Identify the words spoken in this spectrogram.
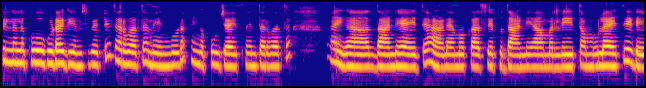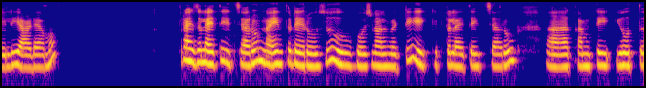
పిల్లలకు కూడా గేమ్స్ పెట్టి తర్వాత మేము కూడా ఇంకా పూజ అయిపోయిన తర్వాత ఇక దాండియా అయితే ఆడాము. కాసేపు దాండియా మళ్ళీ తంబులా అయితే డైలీ ఆడాము. ప్రైజులు అయితే ఇచ్చారు. నైన్త్ డే రోజు భోజనాలు పెట్టి గిఫ్టులైతే ఇచ్చారు. Committee youth.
